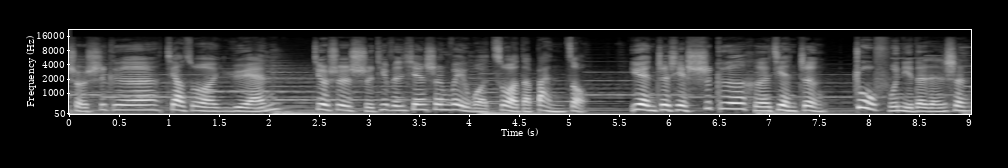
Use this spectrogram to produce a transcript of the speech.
首诗歌叫做《缘》，就是史蒂芬先生为我做的伴奏。愿这些诗歌和见证祝福你的人生。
